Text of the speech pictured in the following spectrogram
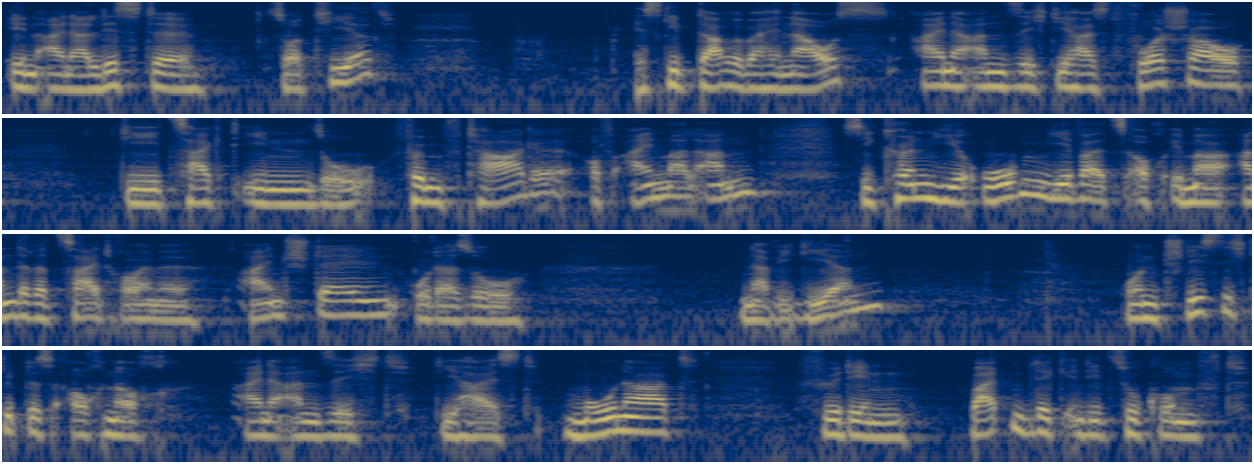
in einer Liste sortiert. Es gibt darüber hinaus eine Ansicht, die heißt Vorschau. Die zeigt Ihnen so fünf Tage auf einmal an. Sie können hier oben jeweils auch immer andere Zeiträume einstellen oder so navigieren. Und schließlich gibt es auch noch eine Ansicht, die heißt Monat für den weiten Blick in die Zukunft.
